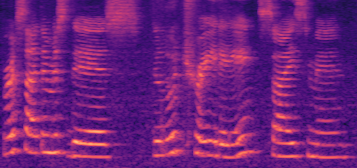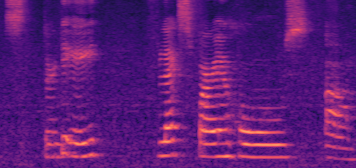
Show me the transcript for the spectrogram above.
First item is this Duluth Trading size men's 38 flex fire hose um,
